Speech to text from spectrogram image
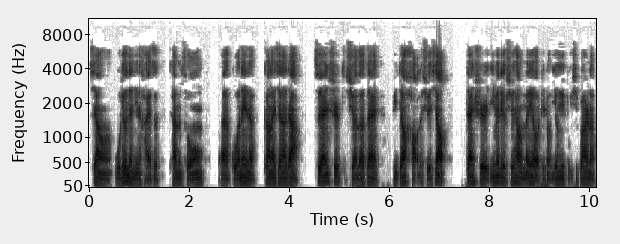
像五六年级的孩子，他们从呃国内呢刚来加拿大，虽然是选择在比较好的学校。但是因为这个学校没有这种英语补习班呢，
